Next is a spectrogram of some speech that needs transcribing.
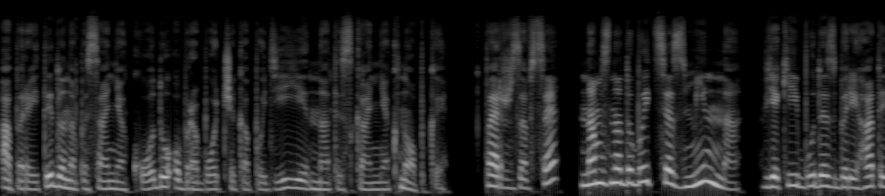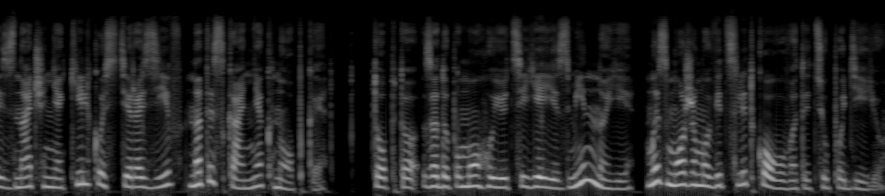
а перейти до написання коду обработчика події натискання кнопки. Перш за все, нам знадобиться змінна, в якій буде зберігатись значення кількості разів натискання кнопки. Тобто, за допомогою цієї змінної ми зможемо відслідковувати цю подію.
